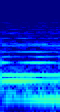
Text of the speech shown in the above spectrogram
you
